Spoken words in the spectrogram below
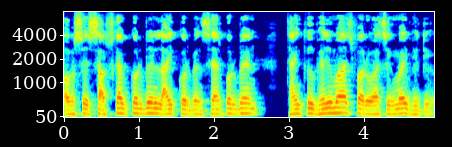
অবশ্যই সাবস্ক্রাইব করবেন, লাইক করবেন শেয়ার করবেন। Thank you very much for watching my video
